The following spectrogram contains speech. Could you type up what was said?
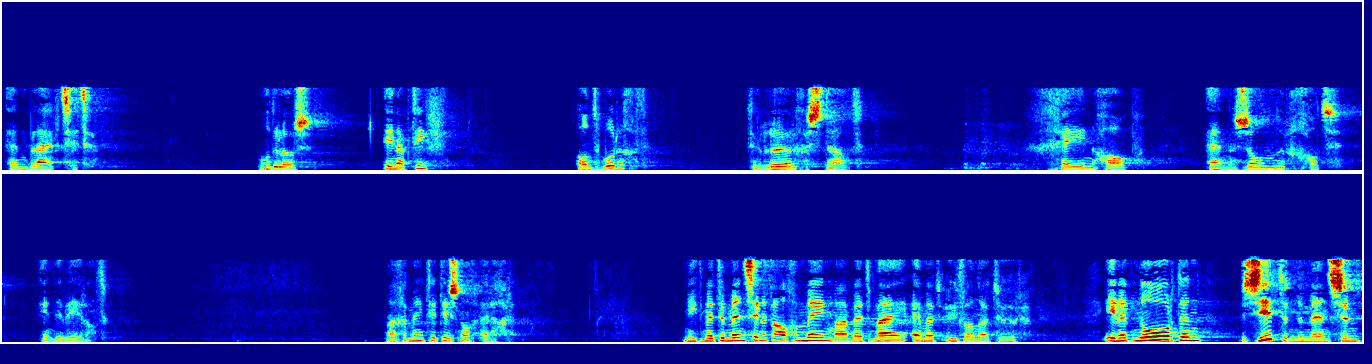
en blijft zitten. Moedeloos, inactief, ontmoedigd, teleurgesteld, geen hoop en zonder God in de wereld. Maar gemeente, het is nog erger. Niet met de mensen in het algemeen, maar met mij en met u van nature. In het noorden zitten de mensen,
